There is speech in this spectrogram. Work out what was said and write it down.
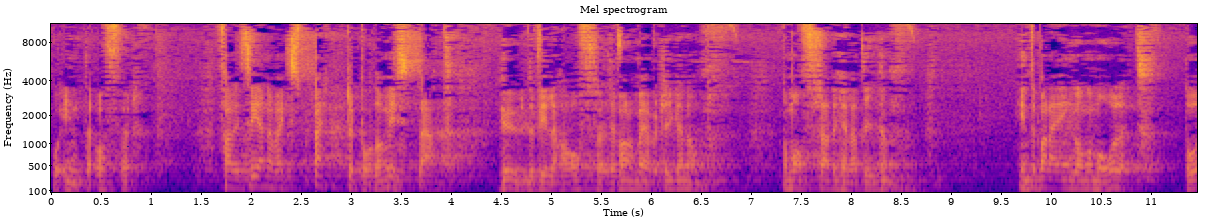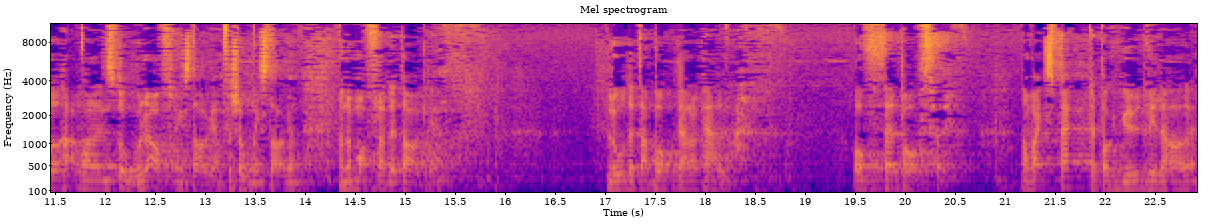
och inte offer. Fariséerna var experter på, de visste att Gud ville ha offer, det var de övertygade om. De offrade hela tiden. Inte bara en gång om året, då var det den stora offringsdagen, försoningsdagen, men de offrade dagligen. Blodet av bockar och kalvar. Offer på offer. De var experter på hur Gud ville ha det.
